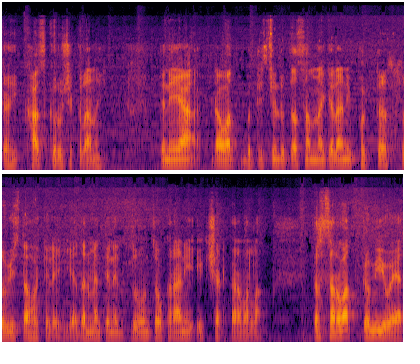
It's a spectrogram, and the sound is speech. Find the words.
काही खास करू शकला नाही. त्याने या डावात बत्तीस चेंडूचा सामना केला आणि फक्त सव्वीस धावा केल्या. या दरम्यान त्याने दोन चौकार आणि एक षटकार मारला. तर सर्वात कमी वयात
